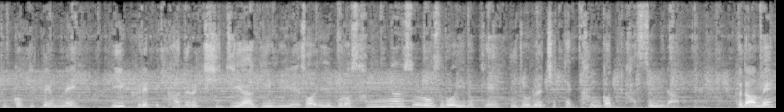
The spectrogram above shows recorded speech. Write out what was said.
두껍기 때문에 이 그래픽 카드를 지지하기 위해서 일부러 3열 슬롯으로 이렇게 구조를 채택한 것 같습니다. 그 다음에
